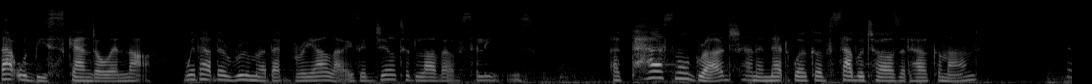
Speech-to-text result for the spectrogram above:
That would be scandal enough, without the rumor that Briala is a jilted lover of Celine's. A personal grudge and a network of saboteurs at her command. Eh,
